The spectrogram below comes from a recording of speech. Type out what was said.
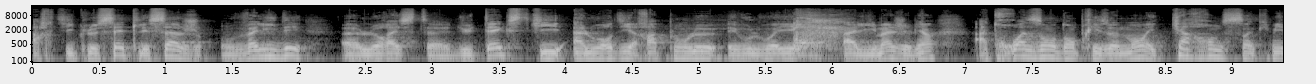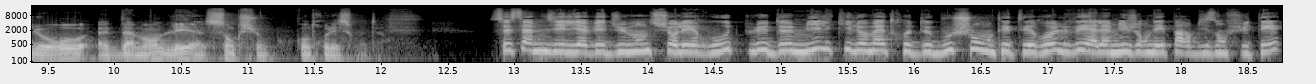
article 7, les sages ont validé euh, le reste du texte qui alourdit, rappelons-le, et vous le voyez à l'image, eh bien, à trois ans d'emprisonnement et 45 000 euros d'amende les sanctions contre les squatteurs. Ce samedi, il y avait du monde sur les routes. Plus de 1000 km de bouchons ont été relevés à la mi-journée par Bison Futé.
